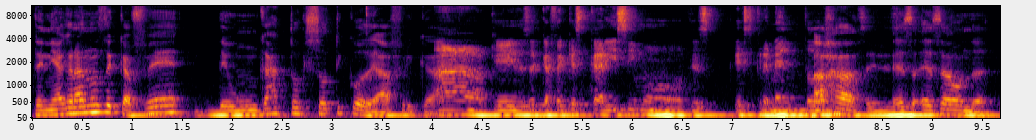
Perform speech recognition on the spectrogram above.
Tenía granos de café de un gato exótico de África. Ah, ok, de ese café que es carísimo, que es excremento. Ajá, sí. Esa, esa onda.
